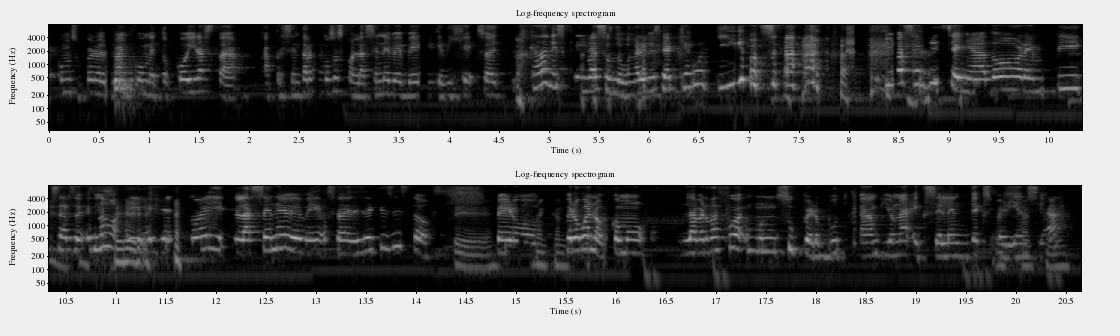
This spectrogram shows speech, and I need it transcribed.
cómo supero el banco. Me tocó ir hasta a presentar cosas con la CNBB que dije, o sea, cada vez que iba a esos lugares decía, ¿qué hago aquí? O sea, iba a ser diseñador en Pixar. No, y, la CNBB, o sea, ¿qué es esto? pero, pero bueno, como la verdad fue un super bootcamp y una excelente experiencia.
